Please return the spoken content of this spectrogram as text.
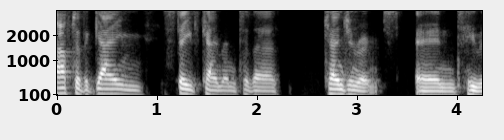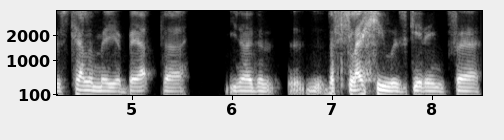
after the game, Steve came into the changing rooms and he was telling me about the, you know, the the flack he was getting for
